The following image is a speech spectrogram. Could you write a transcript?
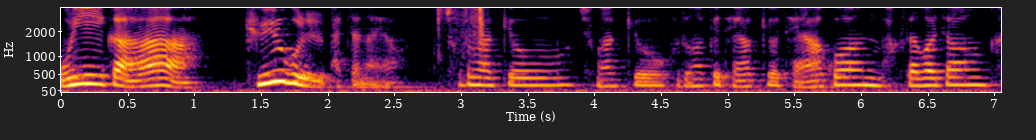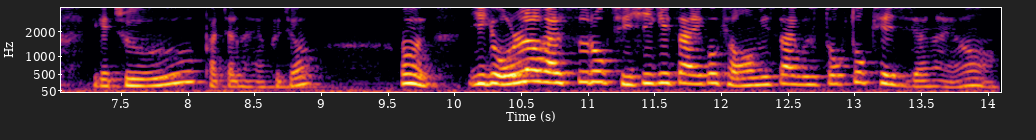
우리가 교육을 받잖아요. 초등학교, 중학교, 고등학교, 대학교, 대학원, 박사과정 이게 쭉 받잖아요. 그죠? 그러면 이게 올라갈수록 지식이 쌓이고 경험이 쌓이고서 똑똑해지잖아요.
